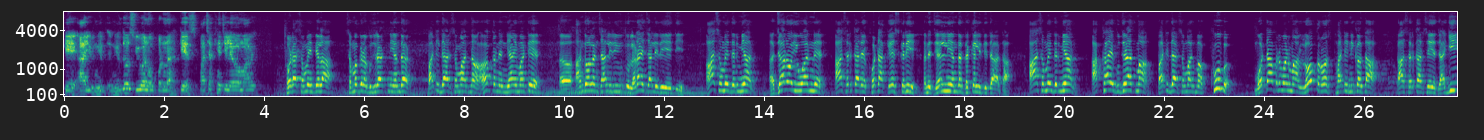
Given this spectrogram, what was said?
કે આ નિર્દોષ યુવાનો ઉપરના કેસ પાછા ખેંચી લેવામાં આવે. થોડા સમય પહેલાં સમગ્ર ગુજરાતની અંદર પાટીદાર સમાજના હક અને ન્યાય માટે આંદોલન ચાલી રહ્યું હતું, લડાઈ ચાલી રહી હતી. આ સમય દરમિયાન હજારો યુવાનને આ સરકારે ખોટા કેસ કરી અને જેલની અંદર ધકેલી દીધા હતા. આ સમય દરમિયાન આખા ગુજરાતમાં પાટીદાર સમાજમાં ખૂબ મોટા પ્રમાણમાં લોક રોષ ફાટી નીકળતા આ સરકાર છે એ જાગી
